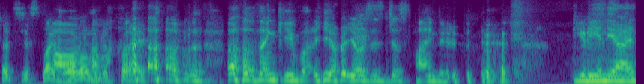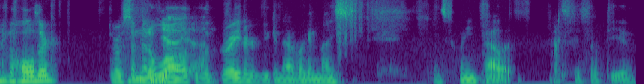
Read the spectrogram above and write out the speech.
That's just like oh, all over come the place. oh, thank you, but your, yours is just fine, dude. beauty in the eye of the beholder throw something at a Yeah, wall it yeah. could look great or you can have like a nice nice clean palette it's just up to you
